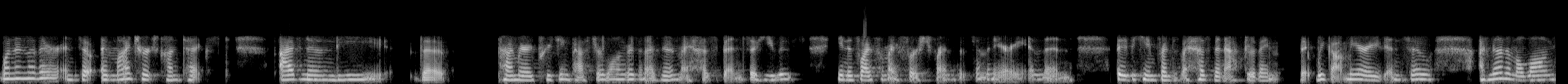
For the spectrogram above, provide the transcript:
one another. And so, in my church context, I've known the the primary preaching pastor longer than I've known my husband. So he was he and his wife were my first friends at seminary, and then they became friends with my husband after they that we got married. And so I've known him a long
